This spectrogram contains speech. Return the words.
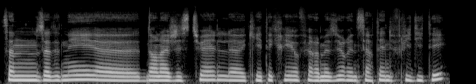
Ça nous a donné euh, dans la gestuelle euh, qui a été créée au fur et à mesure une certaine fluidité.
